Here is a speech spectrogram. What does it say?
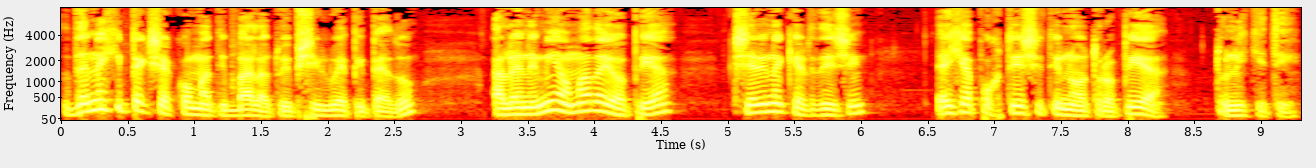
Δεν έχει παίξει ακόμα την μπάλα του υψηλού επίπεδου, αλλά είναι μια ομάδα η οποία ξέρει να κερδίσει, έχει αποκτήσει την οτροπία του νικητή.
